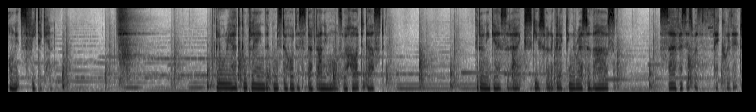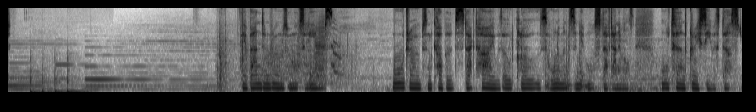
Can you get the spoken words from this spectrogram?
on its feet again. Gloria had complained that Mr. Hodder's stuffed animals were hard to dust. Could only guess at her excuse for neglecting the rest of the house. Surfaces were thick with it. Abandoned rooms were mausoleums. Wardrobes and cupboards stacked high with old clothes, ornaments, and yet more stuffed animals, all turned greasy with dust.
